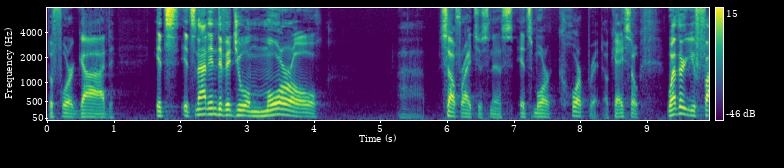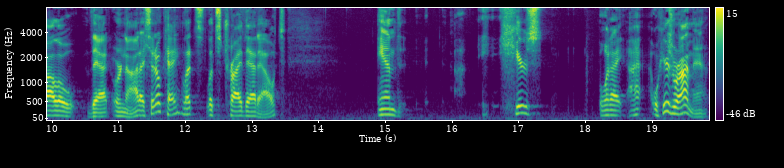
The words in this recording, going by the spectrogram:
before God. It's, it's not individual moral uh, self righteousness, it's more corporate. Okay? So, whether you follow that or not, I said, okay, let's, let's try that out. And here's what I, I well, here's where I'm at.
